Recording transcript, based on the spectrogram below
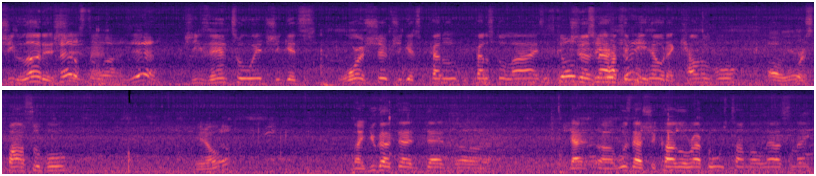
she loves this shit, man. Yeah. She's into it. She gets worshipped. She gets pedal, pedestalized. Just goes She does into not your have to be held accountable, Oh, yeah. responsible. You know, Yep. like you got that that uh, that uh, what was that Chicago rapper we was talking about last night?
